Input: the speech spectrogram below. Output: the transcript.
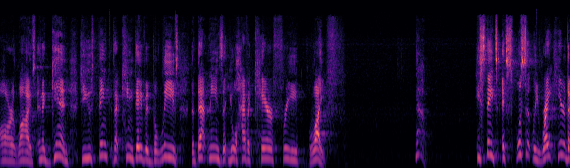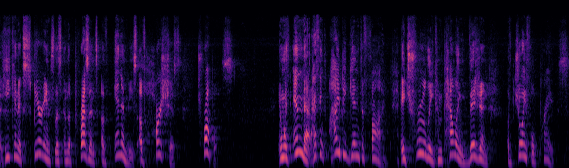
our lives. And again, do you think that King David believes that that means that you will have a carefree life? No. He states explicitly right here that he can experience this in the presence of enemies, of harshest troubles. And within that, I think I begin to find a truly compelling vision of joyful praise.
